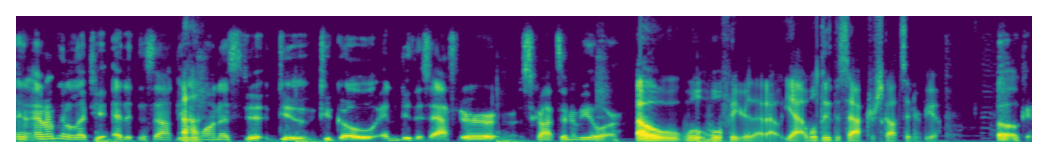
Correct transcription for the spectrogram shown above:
and, and I'm going to let you edit this out. Do Uh-huh. you want us to do to go and do this after Scott's interview, or? oh, we'll we'll figure that out. Yeah, we'll do this after Scott's interview. Oh, okay,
